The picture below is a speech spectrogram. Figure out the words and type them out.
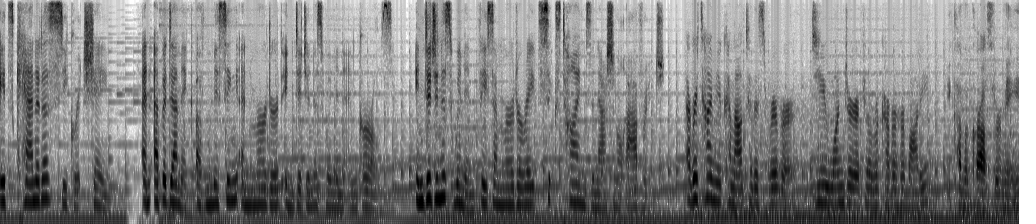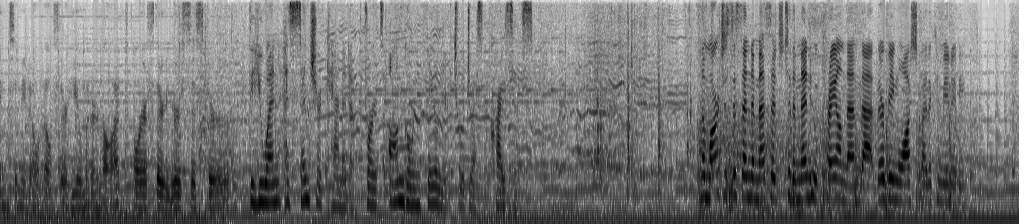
It's Canada's secret shame, an epidemic of missing and murdered Indigenous women and girls. Indigenous women face a murder rate six times the national average. Every time you come out to this river, do you wonder if you'll recover her body? You come across remains and you don't know if they're human or not, or if they're your sister. The UN has censured Canada for its ongoing failure to address the crisis. The march is to send a message to the men who prey on them that they're being watched by the community.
